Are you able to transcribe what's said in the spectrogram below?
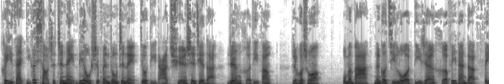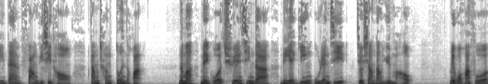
可以在一个小时之内、六十分钟之内就抵达全世界的任何地方。如果说我们把能够击落敌人核飞弹的飞弹防御系统当成盾的话，那么美国全新的猎鹰无人机就相当于矛。美国华府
